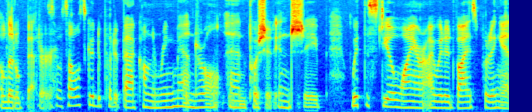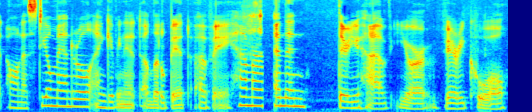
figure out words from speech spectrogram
a little better. So it's always good to put it back on the ring mandrel and push it in shape. With the steel wire, I would advise putting it on a steel mandrel and giving it a little bit of a hammer. And then there you have your very cool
